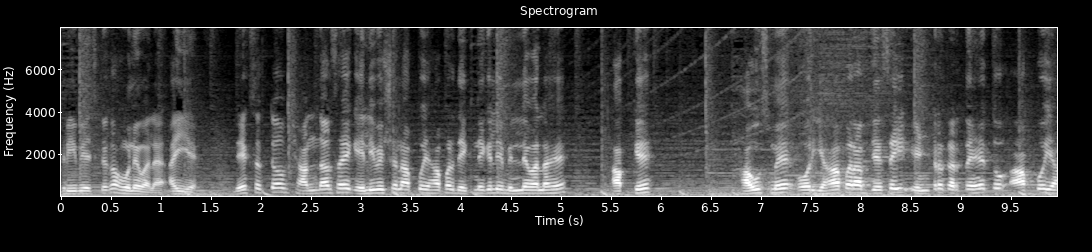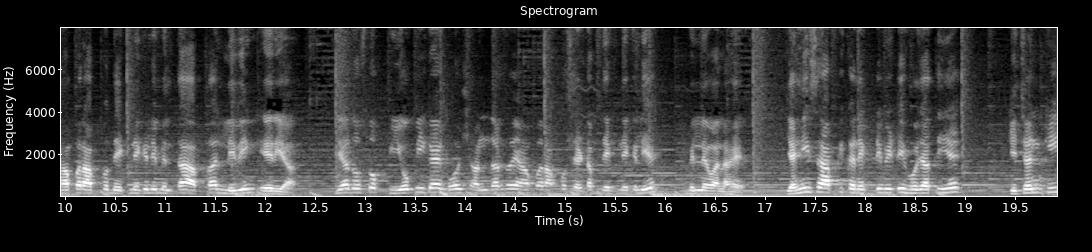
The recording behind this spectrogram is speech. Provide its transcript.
थ्री बी का होने वाला है। आइए, देख सकते हो आप शानदार सा एक एलिवेशन आपको यहाँ पर देखने के लिए मिलने वाला है आपके। हाउस में और यहाँ पर आप जैसे ही इंटर करते हैं तो आपको यहाँ पर आपको देखने के लिए मिलता है आपका लिविंग एरिया। जी हाँ दोस्तों पीओपी का एक बहुत शानदार सा यहाँ पर आपको सेटअप देखने के लिए मिलने वाला है। यहीं से आपकी कनेक्टिविटी हो जाती है किचन की।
